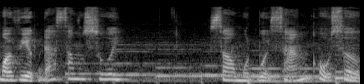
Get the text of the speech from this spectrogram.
mọi việc đã xong xuôi. Sau một buổi sáng khổ sở,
